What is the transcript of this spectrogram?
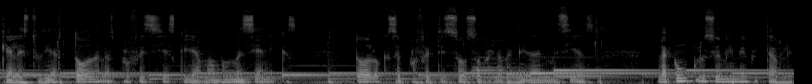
que al estudiar todas las profecías que llamamos mesiánicas, todo lo que se profetizó sobre la venida del Mesías, la conclusión inevitable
